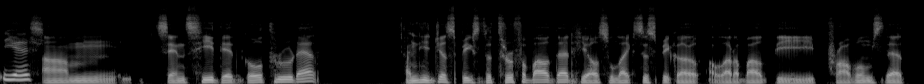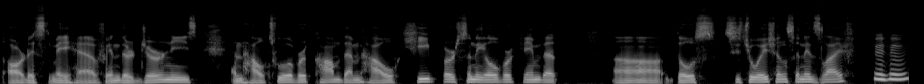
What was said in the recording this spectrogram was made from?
Yes. Um, since he did go through that, and he just speaks the truth about that. He also likes to speak a, a lot about the problems that artists may have in their journeys and how to overcome them. How he personally overcame that uh, those situations in his life, hmm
